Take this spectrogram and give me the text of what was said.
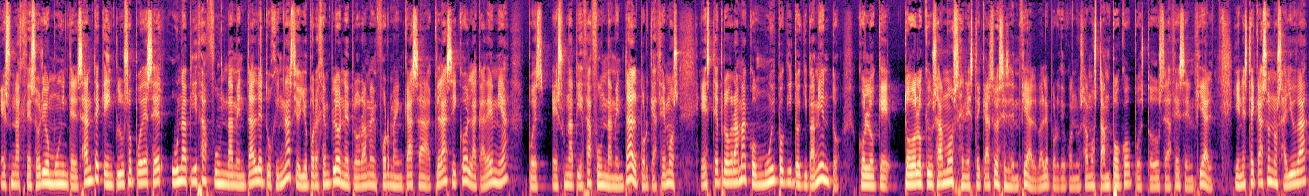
es un accesorio muy interesante que incluso puede ser una pieza fundamental de tu gimnasio. Yo, por ejemplo, en el programa En Forma en Casa clásico, en la academia, pues es una pieza fundamental porque hacemos este programa con muy poquito equipamiento, con lo que todo lo que usamos en este caso es esencial, ¿vale? Porque cuando usamos tan poco, pues todo se hace esencial. Y en este caso nos ayuda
